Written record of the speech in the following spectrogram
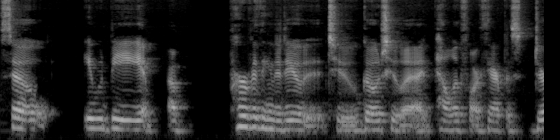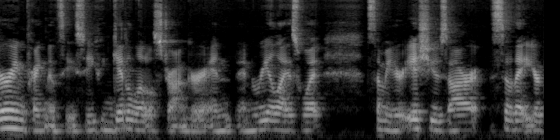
So it would be a, a perfect thing to do to go to a pelvic floor therapist during pregnancy so you can get a little stronger and, and realize what some of your issues are so that you're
